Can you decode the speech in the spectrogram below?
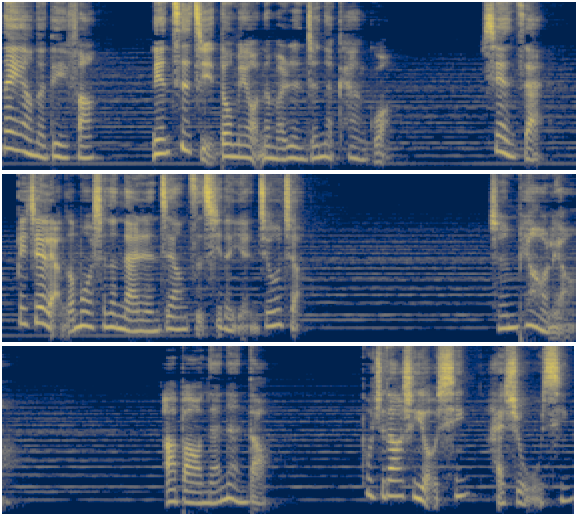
那样的地方，连自己都没有那么认真的看过，现在被这两个陌生的男人这样仔细的研究着，真漂亮啊！阿宝喃喃道，不知道是有心还是无心。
